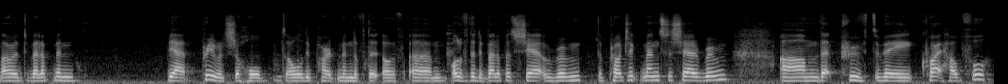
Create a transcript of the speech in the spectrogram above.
our development yeah, pretty much the whole the whole department of the of um, all of the developers share a room. The project managers share a room. Um, that proved to be quite helpful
